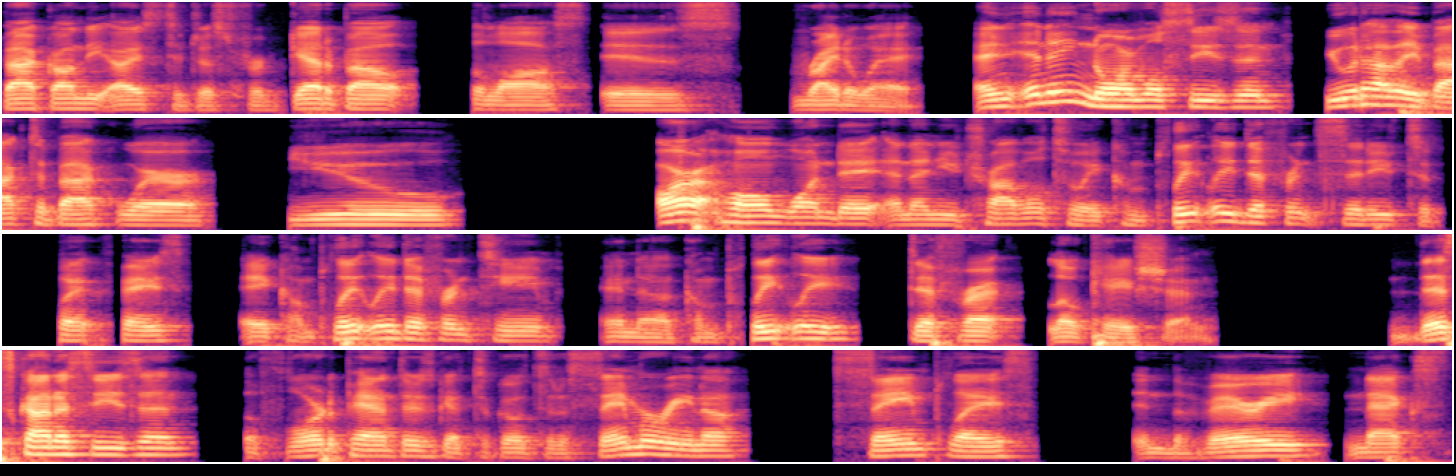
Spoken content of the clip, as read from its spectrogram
back on the ice to just forget about the loss is right away. And in a normal season, you would have a back to back where you are at home one day and then you travel to a completely different city to play, face a completely different team in a completely different location. This kind of season, the Florida Panthers get to go to the same arena, same place, in the very next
